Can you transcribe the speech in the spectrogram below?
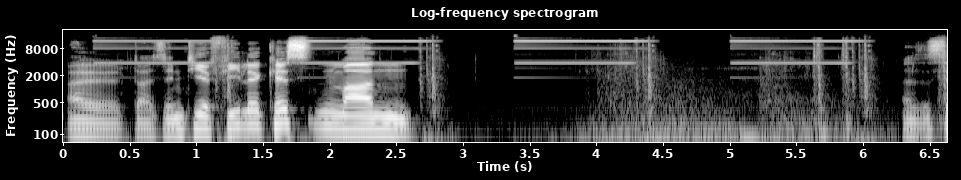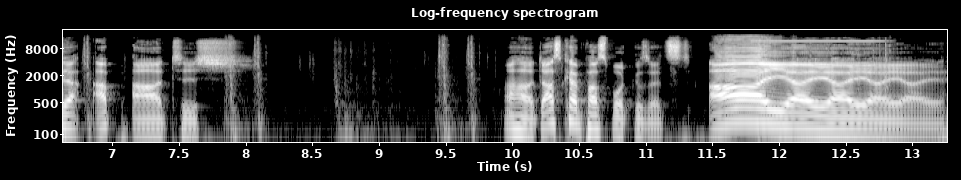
Alter, sind hier viele Kisten, Mann. Das ist ja abartig. Aha, da ist kein Passwort gesetzt. Eieieiei.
